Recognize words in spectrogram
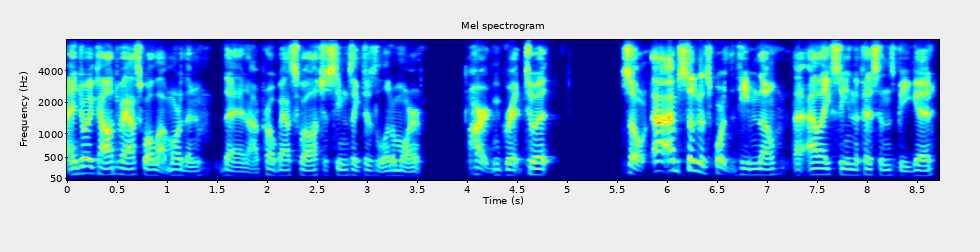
I enjoy college basketball a lot more than than uh, pro basketball. It just seems like there's a little more heart and grit to it. So I'm still going to support the team though. I, I, like seeing the Pistons be good.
